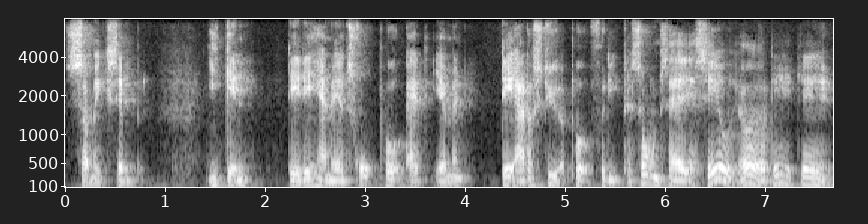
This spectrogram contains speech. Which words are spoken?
som eksempel. Igen, det er det her med at tro på, at jamen, det er der styr på, fordi personen sagde, jeg ser jo, jo, jo, det, det,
